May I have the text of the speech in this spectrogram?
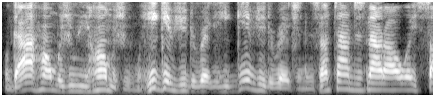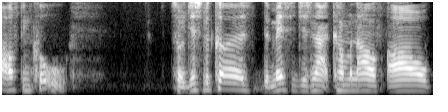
When God humbles you, He humbles you. When He gives you direction, He gives you direction. And sometimes it's not always soft and cool. So just because the message is not coming off all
